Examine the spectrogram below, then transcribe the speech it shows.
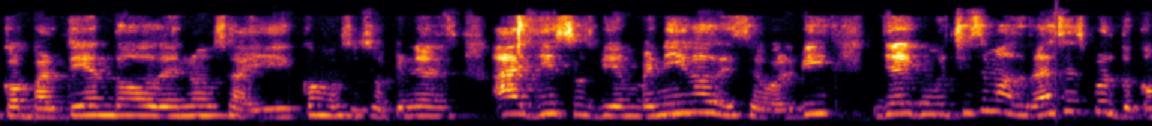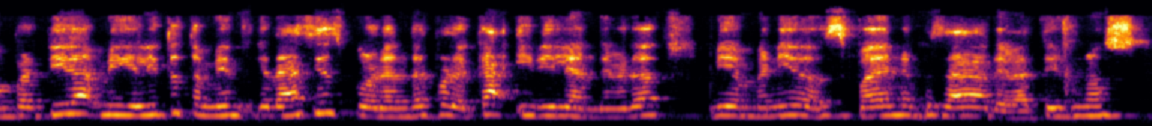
compartiendo, denos ahí como sus opiniones. Ah, Jesus, bienvenido, dice, volví. Jake, muchísimas gracias por tu compartida. Miguelito, también gracias por andar por acá. Y Dylan, de verdad, bienvenidos. Pueden empezar a debatirnos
